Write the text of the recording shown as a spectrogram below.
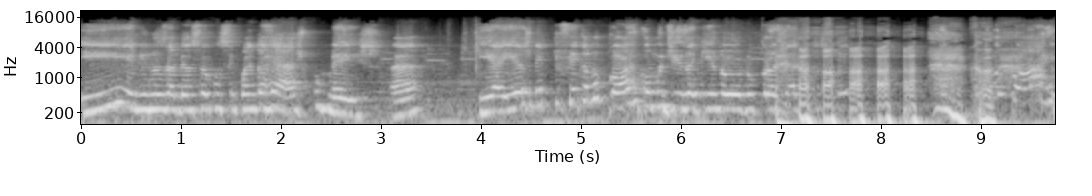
e ele nos abençoou com 50 reais por mês, né? E aí a gente fica no corre, como diz aqui no, no projeto. no corre.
